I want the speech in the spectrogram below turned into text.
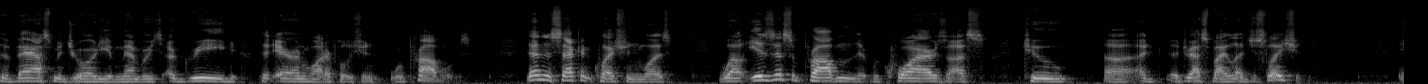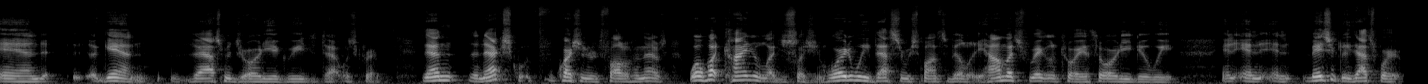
the vast majority of members agreed that air and water pollution were problems. Then the second question was well, is this a problem that requires us to uh, address by legislation? And again, vast majority agreed that that was correct. Then the next question that followed from that was, well, what kind of legislation? Where do we vest the responsibility? How much regulatory authority do we? And, and, and basically, that's where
